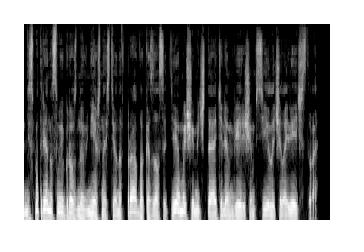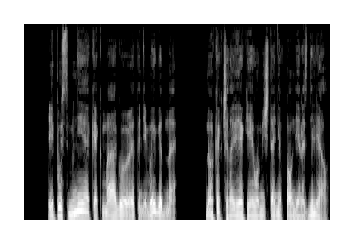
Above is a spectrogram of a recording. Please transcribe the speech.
Несмотря на свою грозную внешность, он и вправду оказался тем еще мечтателем, верящим в силы человечества. И пусть мне, как магу, это невыгодно, но как человек я его мечтания вполне разделял.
